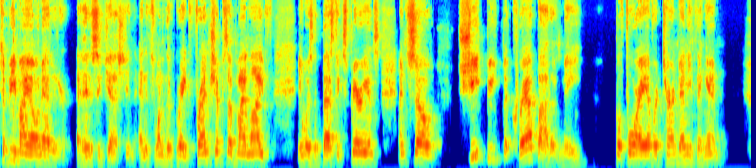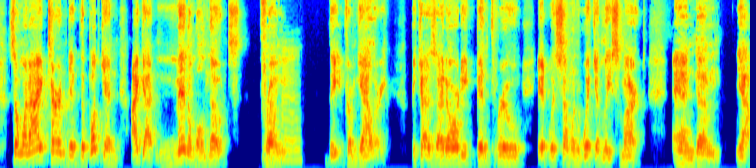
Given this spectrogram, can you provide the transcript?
to be my own editor at his suggestion, and it's one of the great friendships of my life. It was the best experience, and so she beat the crap out of me before I ever turned anything in. So when I turned the book in, I got minimal notes from Mhm. the from gallery because I'd already been through it with someone wickedly smart, and um, yeah,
